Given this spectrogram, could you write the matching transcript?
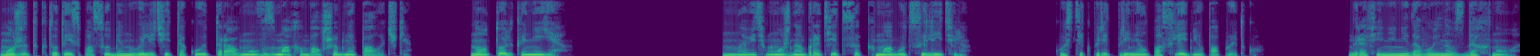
Может, кто-то и способен вылечить такую травму взмахом волшебной палочки. Но только не я. Но ведь можно обратиться к магу-целителю. Костик предпринял последнюю попытку. Графиня недовольно вздохнула.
